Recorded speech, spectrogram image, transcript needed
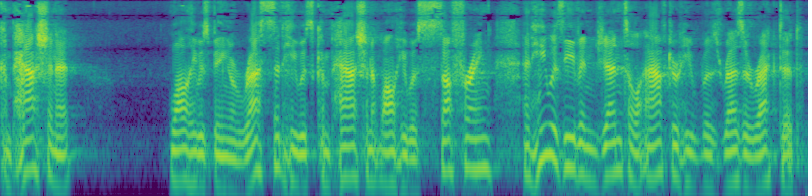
compassionate while he was being arrested. He was compassionate while he was suffering. And he was even gentle after he was resurrected.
